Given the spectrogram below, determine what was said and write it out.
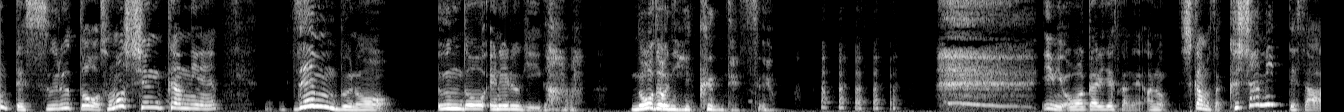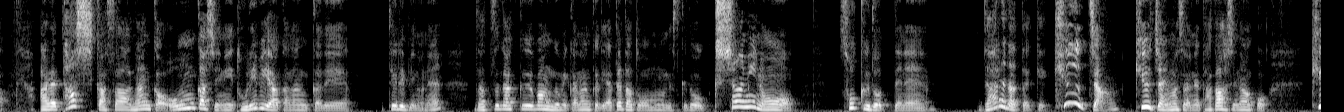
ゅんってすると、その瞬間にね、全部の運動エネルギーが 喉に行くんですよ。意味お分かりですかね？あの、しかもさ、くしゃみってさ、あれ確かさ、なんか大昔にトリビアかなんかで、テレビのね、雑学番組かなんかでやってたと思うんですけど、くしゃみの速度ってね、誰だったっけ ?Q ちゃん ?Q ちゃんいますよね高橋直子。Q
